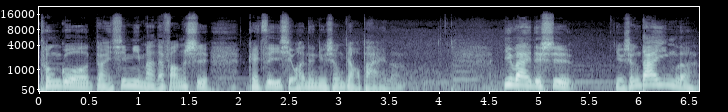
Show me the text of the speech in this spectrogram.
通过短信密码的方式给自己喜欢的女生表白了。意外的是，女生答应了，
